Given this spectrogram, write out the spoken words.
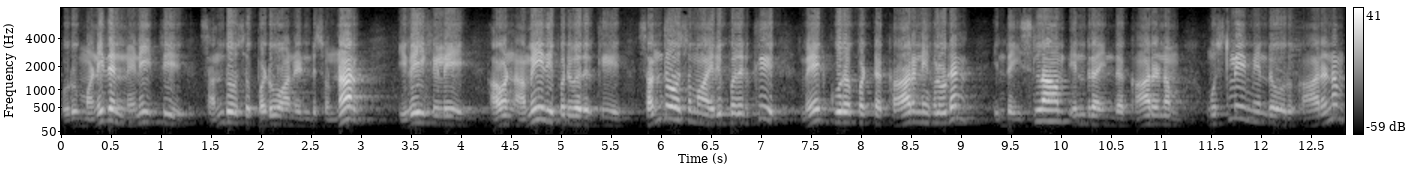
ஒரு மனிதன் நினைத்து சந்தோஷப்படுவான் என்று சொன்னால் இவைகளே அவன் அமைதி பெறுவதற்கு சந்தோஷமா இருப்பதற்கு மேற்கூறப்பட்ட காரணிகளுடன் இந்த இஸ்லாம் என்ற இந்த காரணம் முஸ்லீம் என்ற ஒரு காரணம்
